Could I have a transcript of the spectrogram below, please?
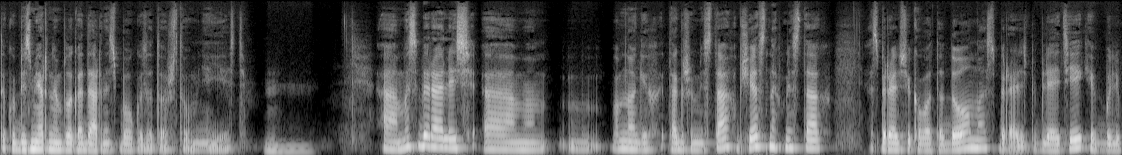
такую безмерную благодарность Богу за то, что у меня есть. А, Мы собирались ам, во многих также местах, общественных местах, собирались у кого-то дома, собирались в библиотеке, были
